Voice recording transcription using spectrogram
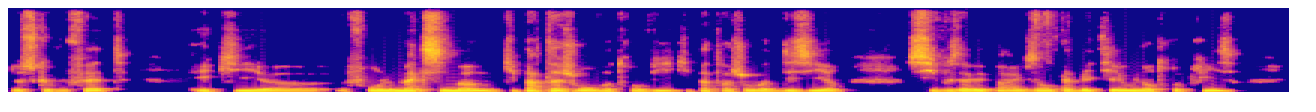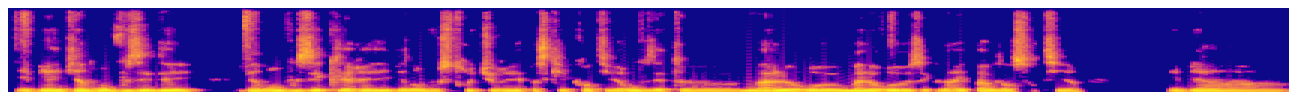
de ce que vous faites et qui euh, feront le maximum, qui partageront votre envie, qui partageront votre désir. Si vous avez par exemple un métier ou une entreprise, eh bien ils viendront vous aider, ils viendront vous éclairer, ils viendront vous structurer parce que quand ils verront que vous êtes euh, malheureux ou malheureuse et que vous n'arrivez pas à vous en sortir, eh bien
